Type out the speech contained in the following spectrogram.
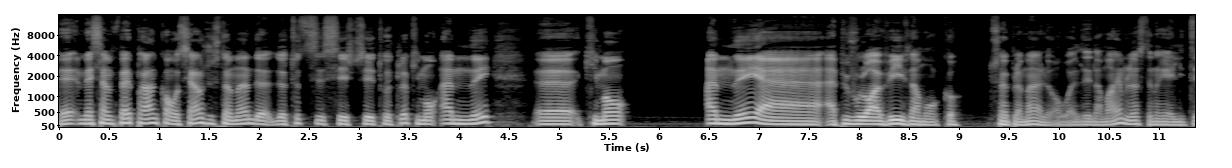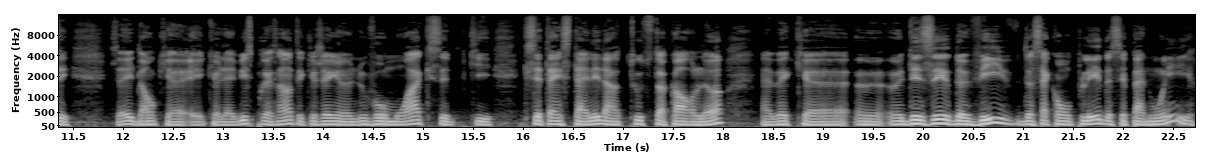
euh, mais ça me fait prendre conscience justement de, de tous ces, ces- ces trucs-là qui m'ont amené, euh, qui m'ont amené à, à plus vouloir vivre dans mon cas. Simplement, là, on va le dire de même, c'est une réalité. Donc, euh, et que la vie se présente et que j'ai un nouveau moi qui s'est, qui, installé dans tout ce corps-là, avec euh, un, désir de vivre, de s'accomplir, de s'épanouir,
